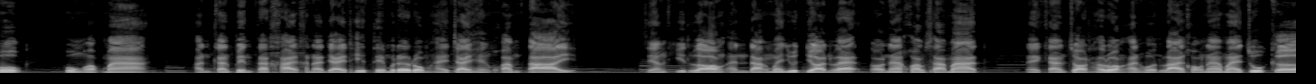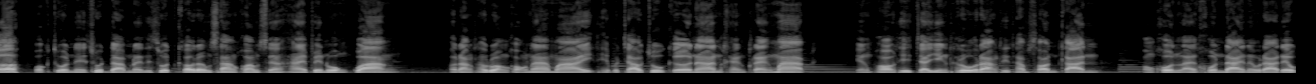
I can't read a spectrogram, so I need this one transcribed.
ลูก พุ่งออกมา พันกันเป็นตาข่ายขนาดใหญ่ที่เต็มเรื่อลมหายใจแห่งความตาย เสียงขีดร้องอันดังไม่หยุดหย่อนและต่อหน้าความสามารถ ในการจาะทะลวงอันโหดร้ายของหน้าไม้จูเก๋อพวกโจรในชุดดำในที่สุดก็เริ่มสร้างความเสียหายเป็นวงกว้าง พลังทะลวงของหน้าไม้เทพเจ้าจูเก๋อนั้นแข็งแกร่งมากเพียงพอที่จะยิงทะลุร่างที่ทับซ้อนกัน ของคนหลายคนได้ในเวลาเดียว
